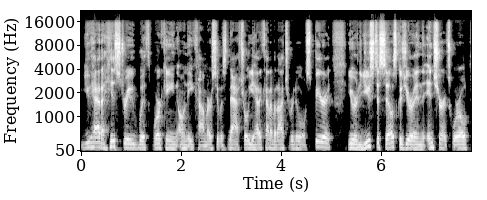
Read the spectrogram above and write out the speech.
you had a history with working on e-commerce. It was natural. You had a kind of an entrepreneurial spirit. You were used to sales because you're in the insurance world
